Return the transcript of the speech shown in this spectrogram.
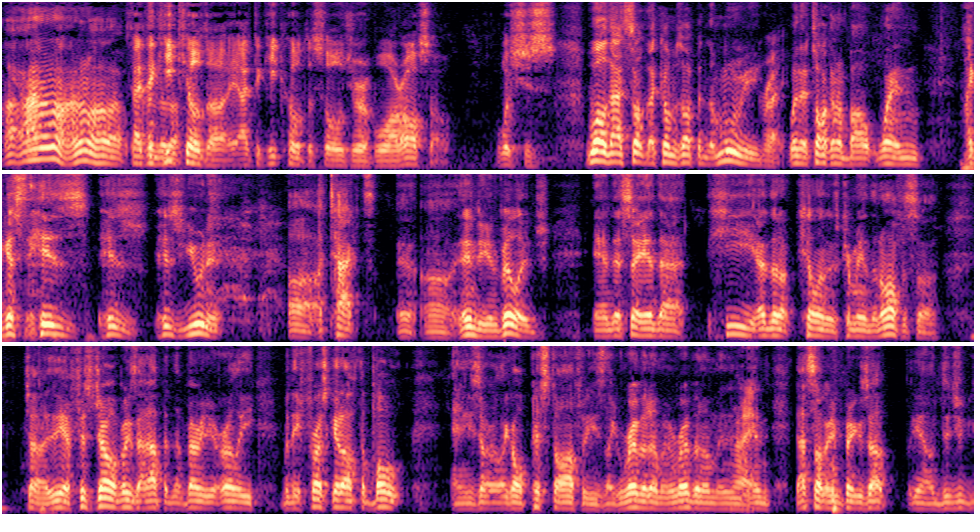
I, I don't know. I don't know how that. I think ended he up. killed a. I think he killed the soldier of war also, which is Well, that's something that comes up in the movie, Right. Where they're talking about when, I guess his his his unit uh, attacked uh, Indian village, and they're saying that he ended up killing his commanding officer. So yeah, Fitzgerald brings that up in the very early when they first get off the boat, and he's all, like all pissed off, and he's like ribbing him and ribbing him, and, Right. and that's something he brings up. You know, did you?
